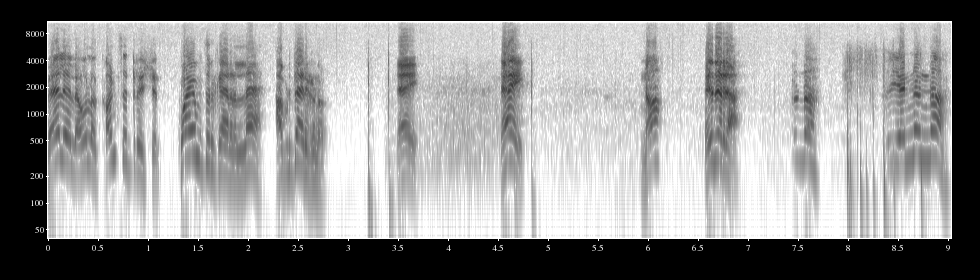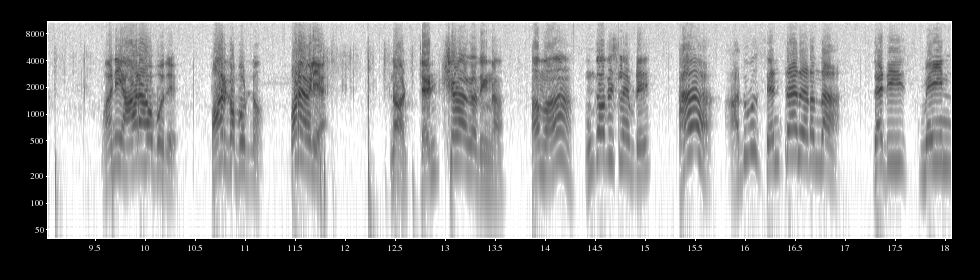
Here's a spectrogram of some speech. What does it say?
வேலையில அவ்வளவு கான்சென்ட்ரேஷன் கோயம்புத்தூர்காரல்ல அப்படித்தான் இருக்கணும். டேய் டேய் நான் எந்திரா அண்ணா, என்னங்கண்ணா? மணி ஆறாக போகுது. பார்க்க போட்டணும் போட வெளியே. நான் டென்ஷன் ஆகாதீங்கண்ணா. ஆமா உங்க ஆபீஸ்ல எப்படி? ஆ அதுவும் சென்ட்ரான இடம் தான் that is main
